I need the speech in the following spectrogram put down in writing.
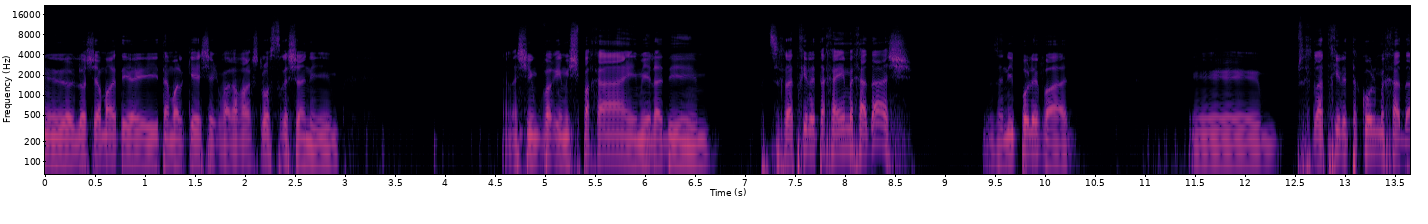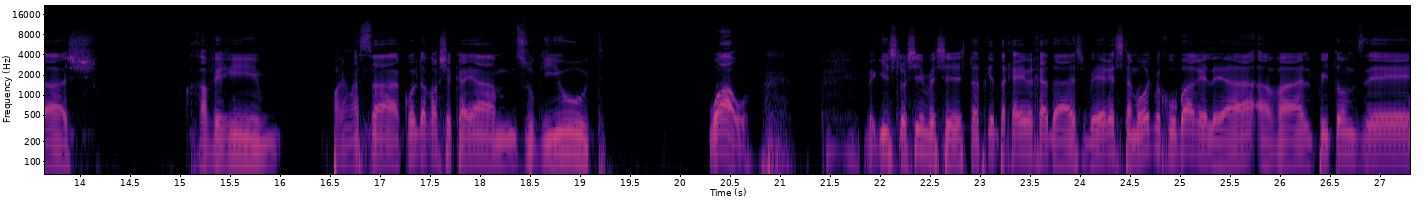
לא שמרתי איתם על קשר, כבר עבר 13 שנים. אנשים כבר עם משפחה, עם ילדים. צריך להתחיל את החיים מחדש. אז אני פה לבד. אה, צריך להתחיל את הכל מחדש. חברים, פרנסה, כל דבר שקיים, זוגיות. וואו. בגיל 36, תתחיל את החיים מחדש, בארץ שאתה מאוד מחובר אליה, אבל פתאום זה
